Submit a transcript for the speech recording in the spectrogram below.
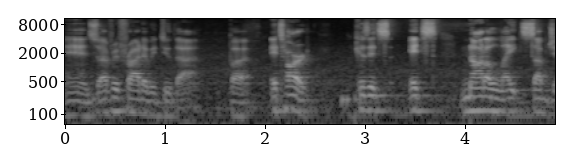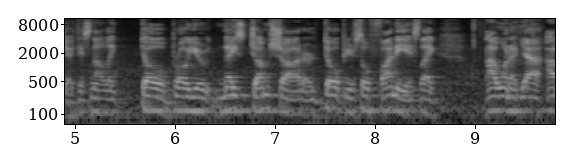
And so every Friday we do that, but it's hard because it's it's not a light subject. It's not like dope, bro, you're nice jump shot or dope, you're so funny. It's like I want to Yeah. I,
